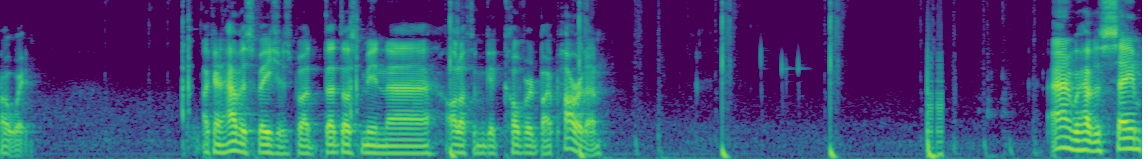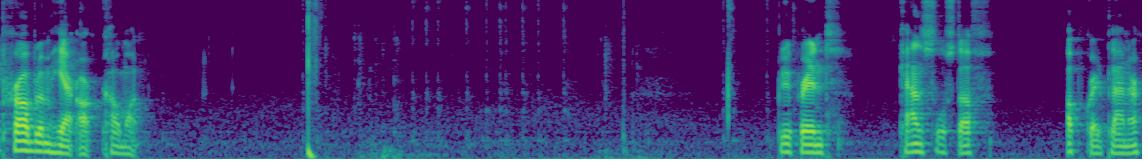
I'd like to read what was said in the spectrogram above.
Oh, wait. I can have a spacious, but that doesn't mean uh, all of them get covered by power then. And we have the same problem here. Oh, come on. Blueprint. Cancel stuff. Upgrade planner.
